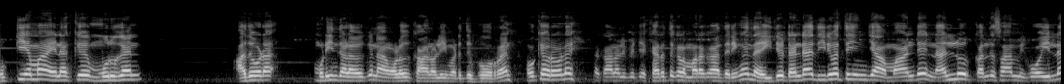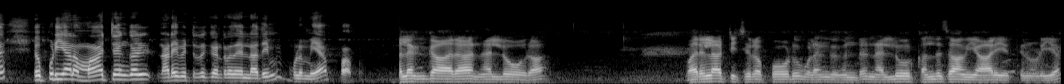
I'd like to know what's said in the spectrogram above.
முக்கியமாக எனக்கு முருகன் அதோட முடிந்த அளவுக்கு நான் உங்களுக்கு காணொலியும் எடுத்து போடுறேன். ஓகே ரோலே இந்த காணொலி பற்றிய கருத்துக்களை மறக்காம தெரியுங்க. இந்த இது ரெண்டாயிரத்தி இருபத்தஞ்சாம் ஆண்டு நல்லூர் கந்தசாமி கோயிலில் எப்படியான மாற்றங்கள் நடைபெற்றிருக்கின்றது எல்லாத்தையும் முழுமையாக பார்ப்போம். அலங்காரா நல்லூரா? வரலாற்று சிறப்போடு விளங்குகின்ற நல்லூர் கந்தசாமி ஆலயத்தினுடைய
